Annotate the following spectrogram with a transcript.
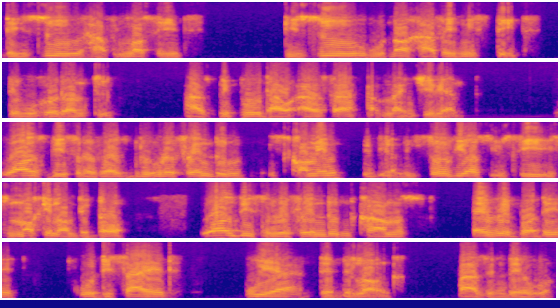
The zoo have lost it. The zoo would not have any state they will hold on to as people that will answer as Nigerian. Once this referendum is coming, it's obvious you see it's knocking on the door. Once this referendum comes, everybody will decide where they belong, as in they will.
